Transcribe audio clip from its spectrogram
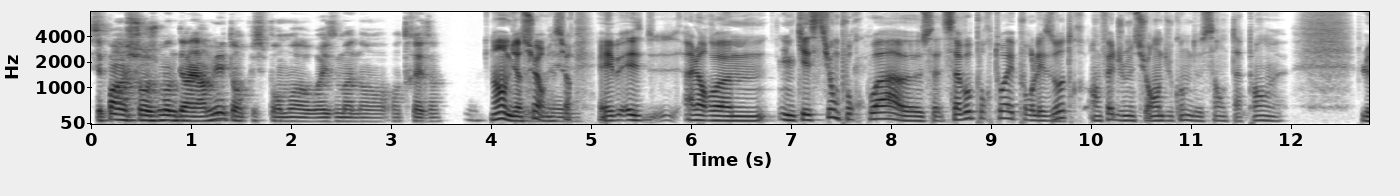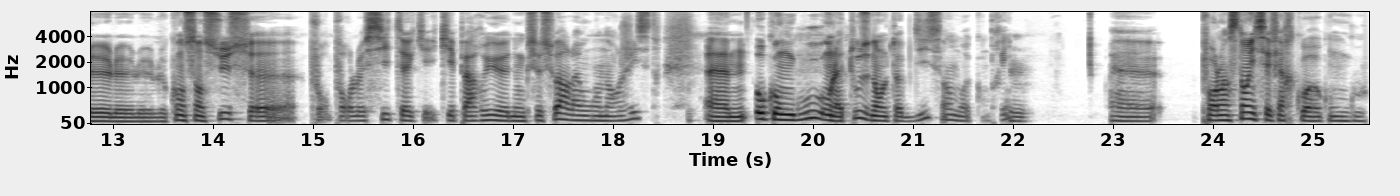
c'est pas un changement de dernière minute en plus pour moi, Wiseman en, en 13. hein. Non, bien sûr, bien Mais- sûr. Et, et, alors, euh, une question, pourquoi euh, ça, ça vaut pour toi et pour les autres? En fait, je me suis rendu compte de ça en tapant euh, le, le, le, le consensus pour, pour le site qui est, qui est paru donc ce soir, là où on enregistre. Euh, Okongu, on l'a tous dans le top 10, hein, moi compris. Mm. Pour l'instant, il sait faire quoi, Okongu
